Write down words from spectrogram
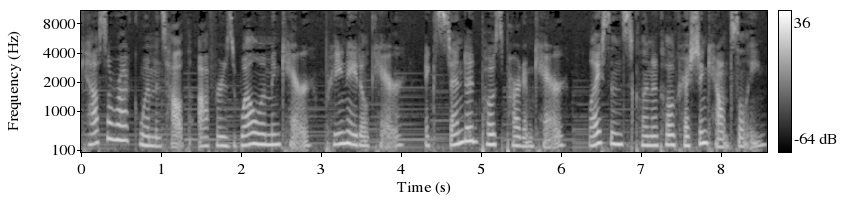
Castle Rock Women's Health offers well women care, prenatal care, extended postpartum care, licensed clinical Christian counseling,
